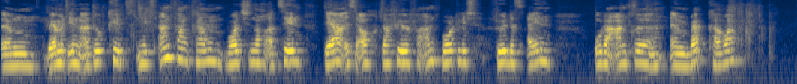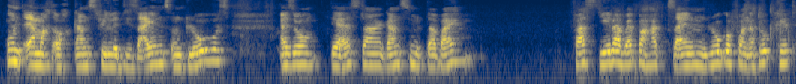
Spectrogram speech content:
ähm, wer mit den Adobe Kit nichts anfangen kann, wollte ich noch erzählen, der ist ja auch dafür verantwortlich für das ein oder andere ähm, Rap-Cover. Und er macht auch ganz viele Designs und Logos. Also der ist da ganz mit dabei. Fast jeder Rapper hat sein Logo von Adobe Kit.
